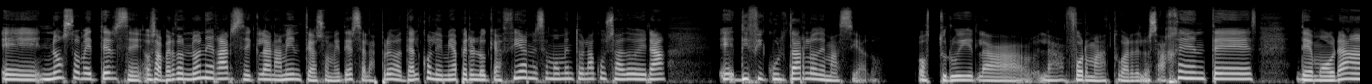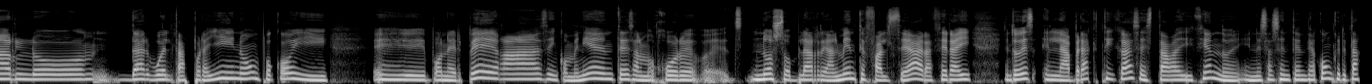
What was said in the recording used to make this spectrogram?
eh, no someterse, o sea, perdón, no negarse claramente a someterse a las pruebas de alcoholemia, pero lo que hacía en ese momento el acusado era eh, dificultarlo demasiado, obstruir la, forma de actuar de los agentes, demorarlo, dar vueltas por allí, ¿no? Un poco y eh, poner pegas, inconvenientes, a lo mejor eh, no soplar realmente, falsear, hacer ahí. Entonces, en la práctica se estaba diciendo en esa sentencia concreta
